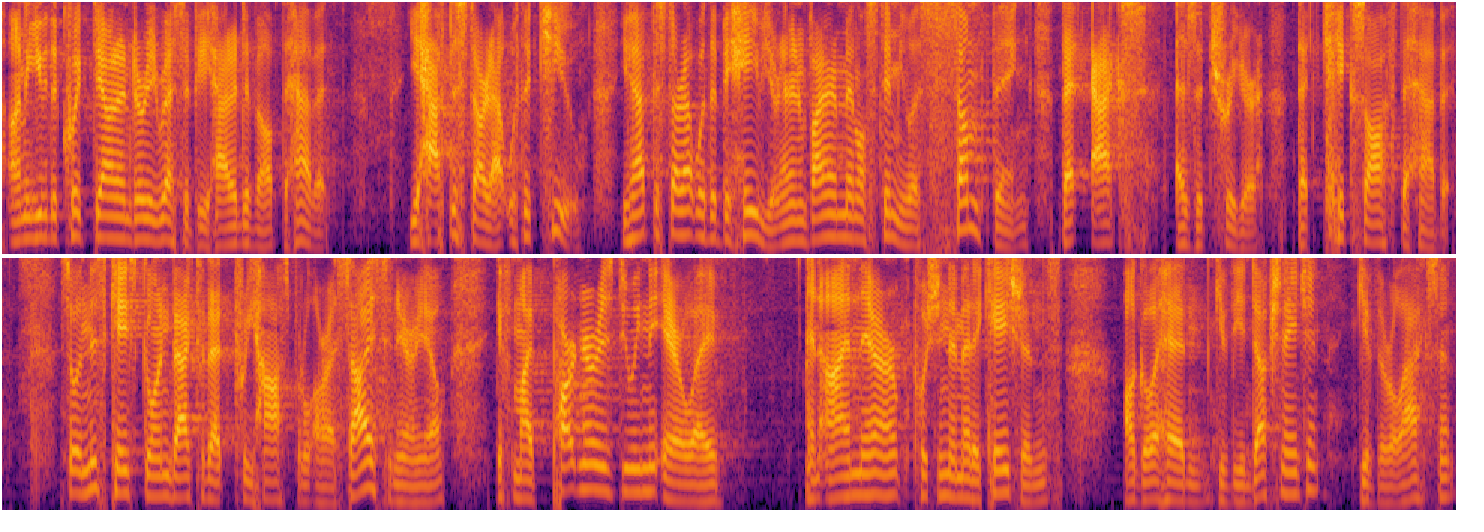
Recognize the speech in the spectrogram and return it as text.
I'm going to give you the quick down and dirty recipe how to develop the habit. You have to start out with a cue. You have to start out with a behavior, an environmental stimulus, something that acts as a trigger, that kicks off the habit. So in this case, going back to that pre-hospital RSI scenario, if my partner is doing the airway and I'm there pushing the medications, I'll go ahead and give the induction agent, give the relaxant,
